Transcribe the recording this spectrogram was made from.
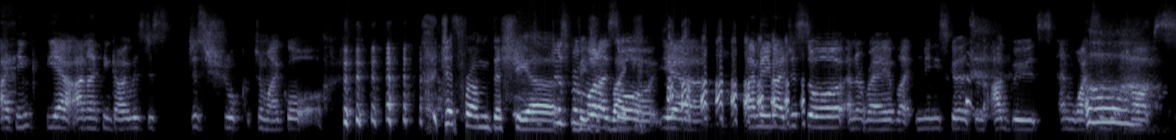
I think, yeah, and I think I was just just shook to my core. Just from the sheer. just from what I like- saw, yeah. I mean, I just saw an array of like mini skirts and UGG boots and white singlet tops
